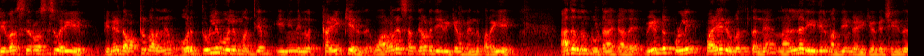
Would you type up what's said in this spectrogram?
ലിവർ സിറോസിസ് വരികയും പിന്നീട് ഡോക്ടർ പറഞ്ഞു ഒരു തുള്ളി പോലും മദ്യം ഇനി നിങ്ങൾ കഴിക്കരുത്. വളരെ ശ്രദ്ധയോടെ ജീവിക്കണം എന്ന് പറയുകയും അതൊന്നും കൂട്ടാക്കാതെ വീണ്ടും പുള്ളി പഴയ രൂപത്തിൽ തന്നെ നല്ല രീതിയിൽ മദ്യം കഴിക്കുകയൊക്കെ ചെയ്ത്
